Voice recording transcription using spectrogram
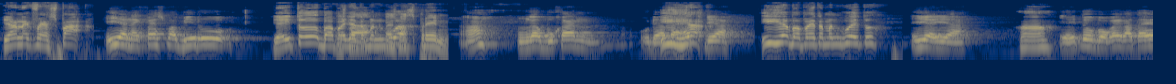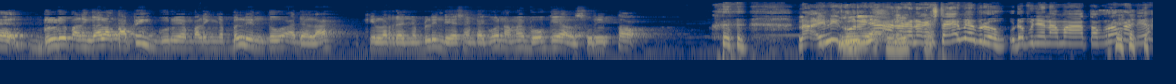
yang naik Vespa. Iya naik Vespa biru. Ya itu bapaknya Vespa- temen Vespa gua. sprint. Hah? Enggak bukan. Udah Iya. PX dia. Iya bapaknya temen gue itu. Iya iya. Heeh. Ya itu pokoknya katanya dulu dia paling galak tapi guru yang paling nyebelin tuh adalah killer dan nyebelin di SMP gue namanya Bogel Suripto. Nah ini gurunya Iya, anak-anak STM ya bro. Udah punya nama tongkrongan ya.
